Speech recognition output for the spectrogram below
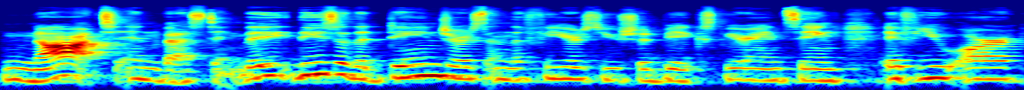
not investing. They, these are the dangers and the fears you should be experiencing if you are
